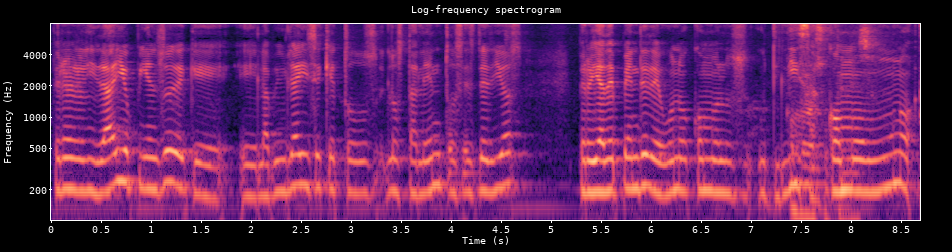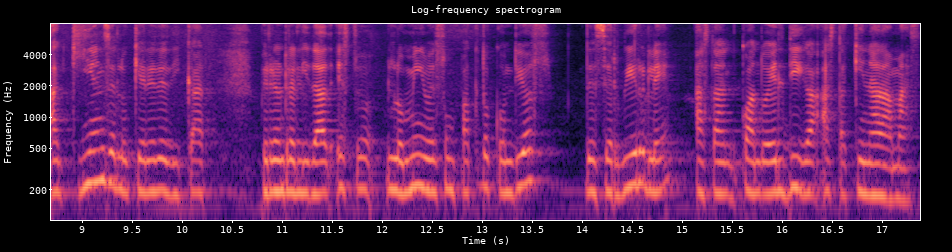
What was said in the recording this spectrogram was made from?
Pero en realidad yo pienso de que eh, la Biblia dice que todos los talentos es de Dios, pero ya depende de uno cómo los utiliza, cómo, cómo uno, a quién se lo quiere dedicar. Pero en realidad esto, lo mío es un pacto con Dios de servirle hasta cuando él diga hasta aquí nada más.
